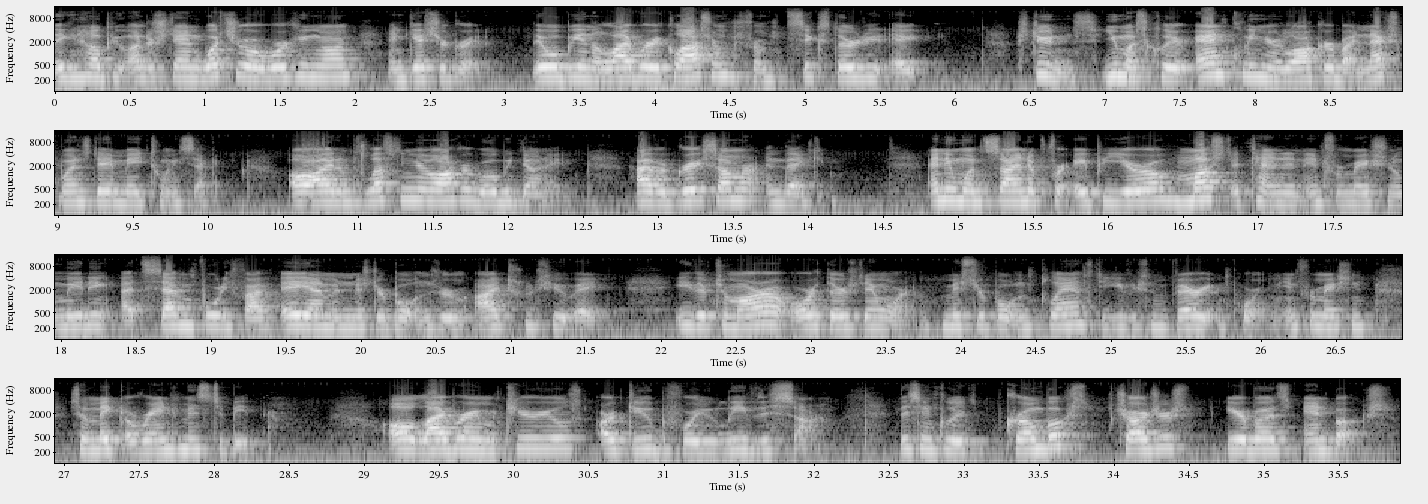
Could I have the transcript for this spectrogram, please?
They can help you understand what you are working on and get your grade. They will be in the library classrooms from 6:30 to 8. Students, you must clear and clean your locker by next Wednesday, May 22nd. All items left in your locker will be donated. Have a great summer and thank you. Anyone signed up for AP Euro must attend an informational meeting at 7:45 a.m. in Mr. Bolton's room I228, either tomorrow or Thursday morning. Mr. Bolton plans to give you some very important information, so make arrangements to be there. All library materials are due before you leave this summer. This includes Chromebooks, chargers, earbuds, and books.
